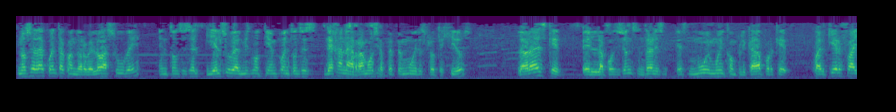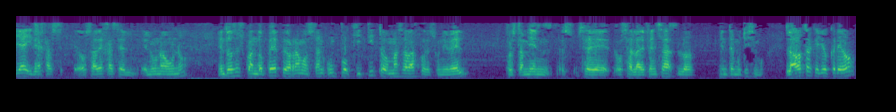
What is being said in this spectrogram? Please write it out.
no se da cuenta cuando Arbeloa sube, entonces él, y él sube al mismo tiempo, entonces dejan a Ramos y a Pepe muy desprotegidos. La verdad es que eh, la posición de central es, es, muy muy complicada porque cualquier falla y dejas, o sea, dejas el, el uno a uno. Entonces cuando Pepe o Ramos están un poquitito más abajo de su nivel, pues también, se, o sea, la defensa lo siente muchísimo. La otra que yo creo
